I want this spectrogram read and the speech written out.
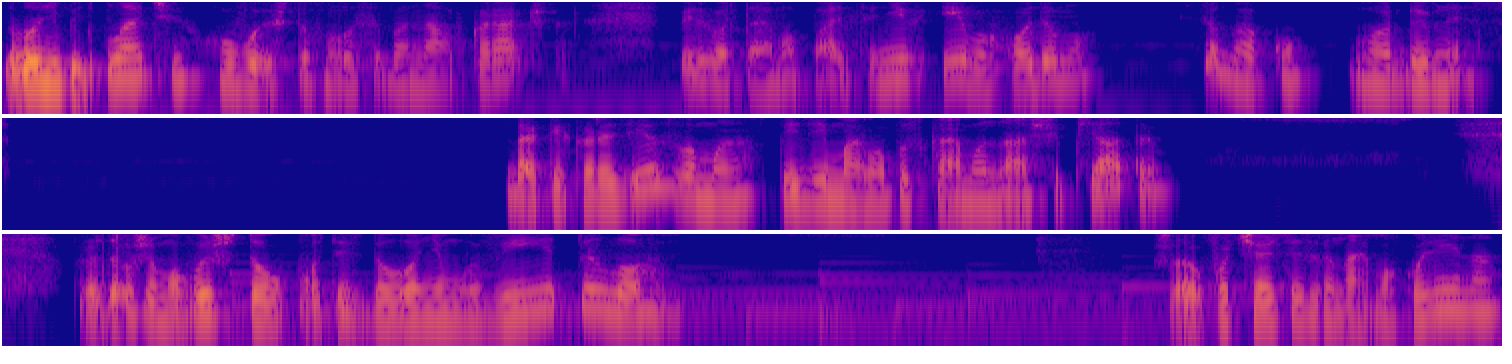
Долоні під плечі, виштовхнули себе навкарачки, підгортаємо пальці ніг і виходимо собаку мордою вниз. Декілька разів з вами підіймаємо, опускаємо наші п'яти. Продовжимо виштовхуватись долонями від підлоги. Можливо, по черзі згинаємо коліна.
